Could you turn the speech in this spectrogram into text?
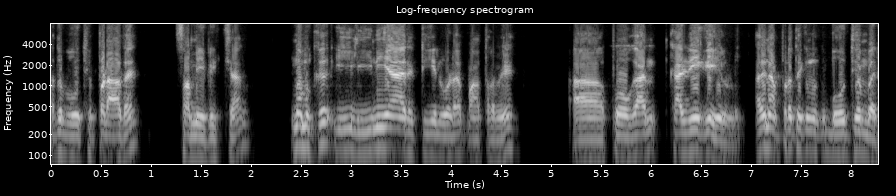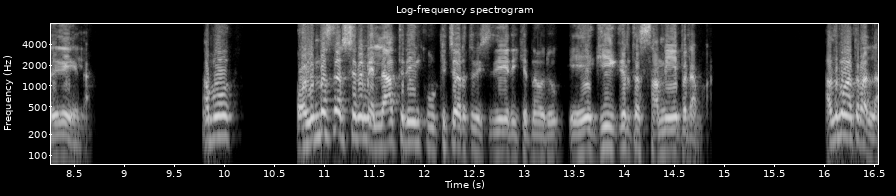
അത് ബോധ്യപ്പെടാതെ സമീപിച്ചാൽ നമുക്ക് ഈ ലീനിയാരിറ്റിയിലൂടെ മാത്രമേ പോകാൻ കഴിയുകയുള്ളൂ. അതിനപ്പുറത്തേക്ക് നമുക്ക് ബോധ്യം വരികയില്ല. അപ്പോ ഒളിമ്പസ് ദർശനം എല്ലാത്തിനെയും കൂട്ടിച്ചേർത്ത് വിശദീകരിക്കുന്ന ഒരു ഏകീകൃത സമീപനമാണ്. അതുമാത്രമല്ല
